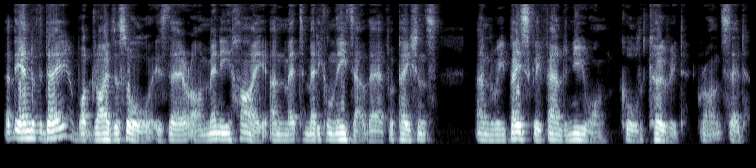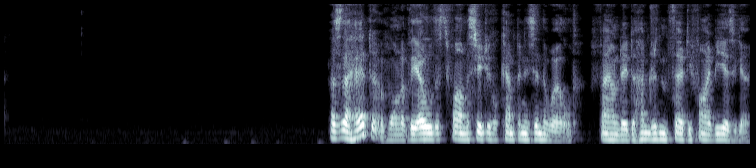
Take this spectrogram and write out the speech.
At the end of the day, what drives us all is there are many high unmet medical needs out there for patients, and we basically found a new one called COVID, Grant said. As the head of one of the oldest pharmaceutical companies in the world, founded 135 years ago,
